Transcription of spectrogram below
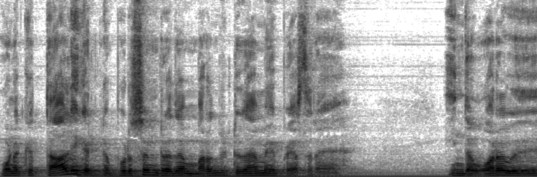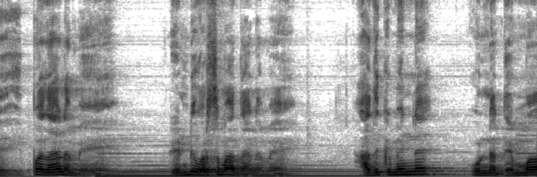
உனக்கு தாலி கட்டின புருஷன்றதை மறந்துட்டு தாமே பேசுகிறேன் இந்த உறவு இப்போ தானமே ரெண்டு வருஷமாக தானமே? அதுக்கு முன்ன உன்னை தெம்மா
